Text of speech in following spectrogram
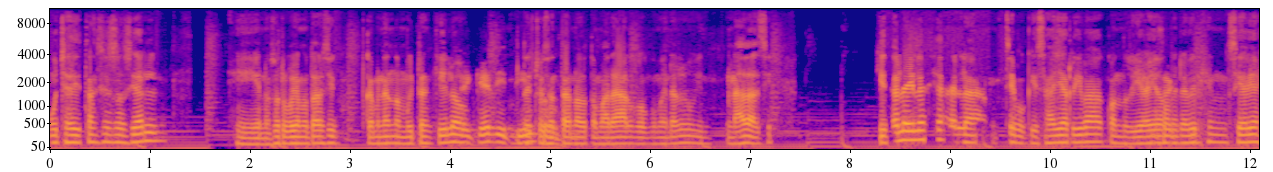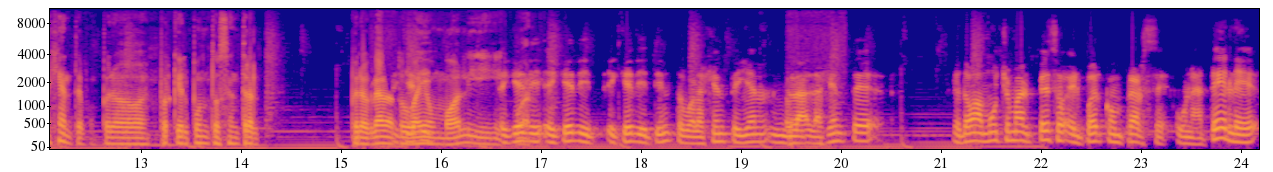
mucha distancia social y nosotros podíamos estar así caminando muy tranquilos. De hecho, sentarnos a tomar algo, comer algo y nada así. Quizás la iglesia, la, sí, pues quizás allá arriba, cuando llegáis a donde la Virgen, sí había gente, pues, pero es porque el punto central. Pero claro, tú vas a un mall y. Es que, es bueno, di- es que es di- es que es distinto, pues la gente ya la, la gente le toma mucho más peso el poder comprarse una tele,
